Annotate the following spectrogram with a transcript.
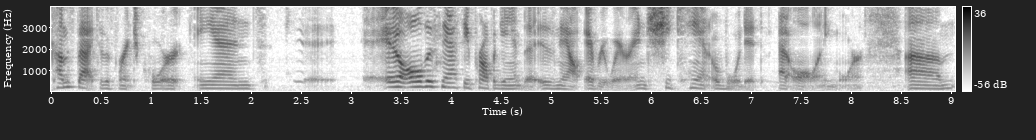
comes back to the French court and eh, all this nasty propaganda is now everywhere and she can't avoid it at all anymore. Um,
